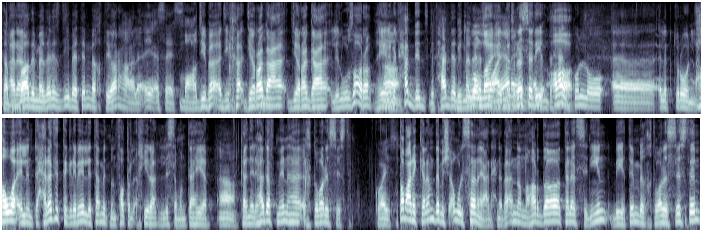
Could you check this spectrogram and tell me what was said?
طب أنا بعض المدارس دي بيتم اختيارها على أي أساس؟ ما دي بقى دي خ... دي راجعة دي راجعة للوزارة. هي اللي آه. بتحدد. بتحدد بتقول مدارس والله معينة المدرسة يبقى دي- آه. كله آه إلكتروني. هو الامتحانات التجريبية اللي تمت من الفترة الأخيرة اللي لسه منتهية. آه. كان الهدف منها اختبار ال system. كويس. طبعا الكلام ده مش أول سنة يعني إحنا بقالنا النهارده ثلاث سنين بيتم اختبار ال system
